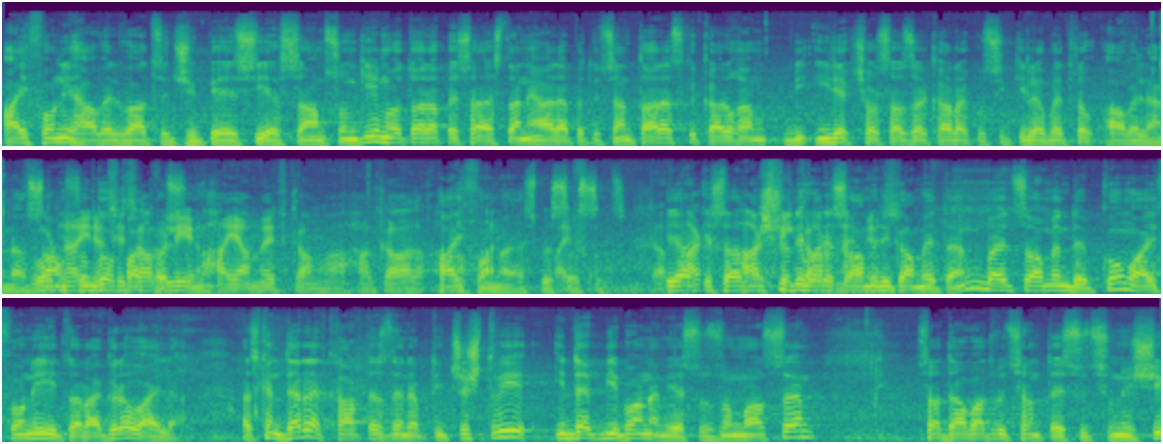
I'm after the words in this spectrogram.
iPhone-ի հավելվածը GPS-ի եւ Samsung-ի մոտորապես Հայաստանի Հանրապետության տարածքը կարող է 3-4000 քառակուսի կիլոմետրով ավելանա։ Samsung-ով ավելի հայամետ կամ հակա iPhone-ը, այսպես ասած։ Իհարկե սա նշելի որ ես ամերիկամետ եմ, բայց ամեն դեպքում iPhone-ի ծրագրով այլ է։ Այսինքն դեռ այդ քարտեզները պետք է ճշտվի։ Իդեպ մի բան եմ ես ուզում ասեմ, սա դավադրության տեսությունի շի,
